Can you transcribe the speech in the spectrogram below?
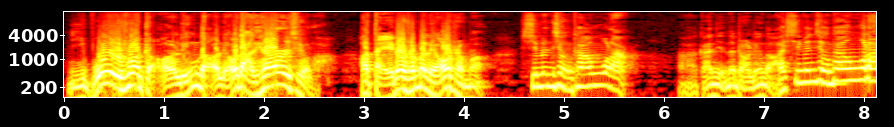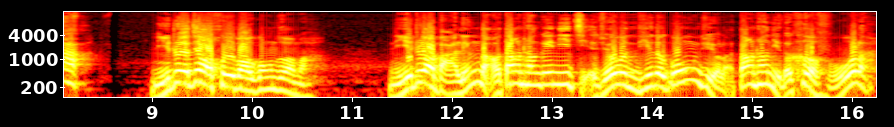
你不是说找领导聊大天去了啊？逮着什么聊什么。西门庆贪污了啊！赶紧的找领导啊！西门庆贪污了，你这叫汇报工作吗？你这把领导当成给你解决问题的工具了，当成你的客服了。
